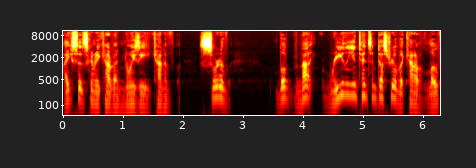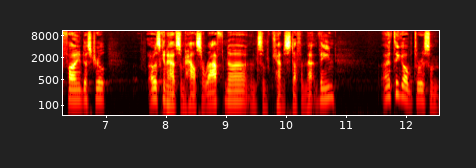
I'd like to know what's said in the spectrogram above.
I guess it's gonna be kind of a noisy, kind of, sort of, not really intense industrial, but kind of lo-fi industrial. I was gonna have some Haus Arafna and some kind of stuff in that vein. I think I'll throw some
